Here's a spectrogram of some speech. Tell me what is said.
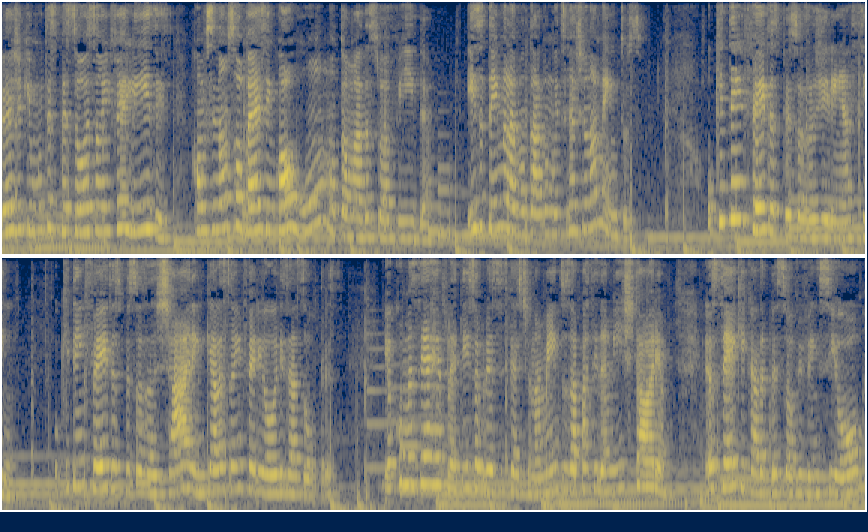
Vejo que muitas pessoas são infelizes, como se não soubessem qual rumo tomar da sua vida. Isso tem me levantado muitos questionamentos. O que tem feito as pessoas agirem assim? O que tem feito as pessoas acharem que elas são inferiores às outras? E eu comecei a refletir sobre esses questionamentos a partir da minha história. Eu sei que cada pessoa vivenciou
